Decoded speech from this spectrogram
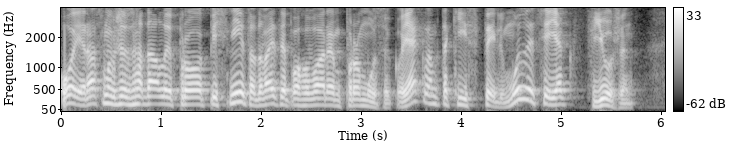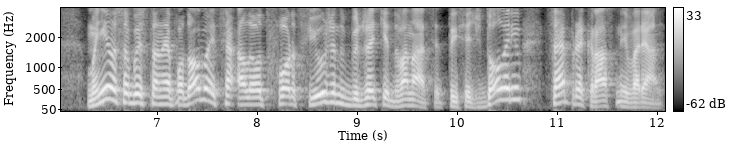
Ой, раз ми вже згадали про пісні, то давайте поговоримо про музику. Як вам такий стиль в музиці, як ф'южн? Мені особисто не подобається, але от Ford Fusion в бюджеті 12 тисяч доларів це прекрасний варіант.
